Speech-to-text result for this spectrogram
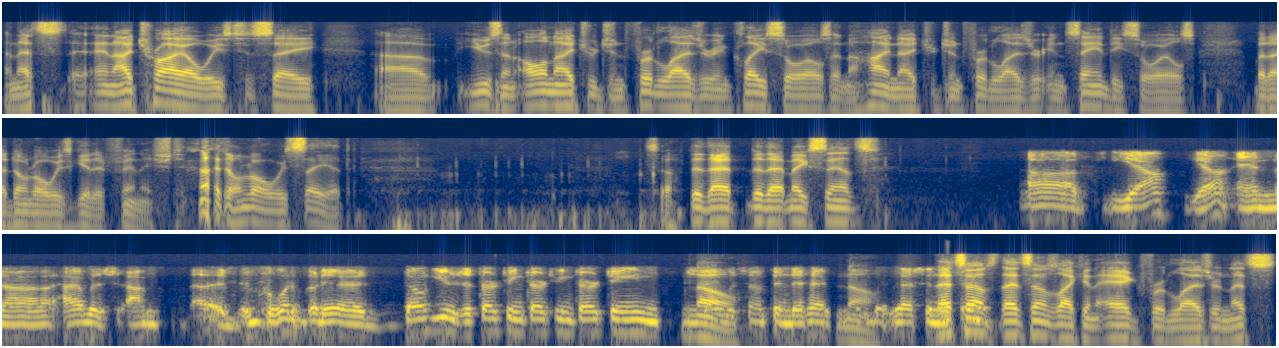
And that's and I try always to say uh, use an all nitrogen fertilizer in clay soils and a high nitrogen fertilizer in sandy soils, but I don't always get it finished. I don't always say it. So did that did that make sense? Uh, yeah, yeah, and uh, I was I'm uh, what but uh, don't use a thirteen thirteen thirteen. No. something that has No, that sounds that sounds like an ag fertilizer, and that's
